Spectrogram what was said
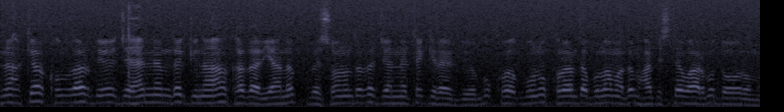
Günahkar kullar diyor cehennemde günaha kadar yanıp ve sonunda da cennete girer diyor. Bu bunu Kur'an'da bulamadım. Hadiste var mı? Doğru mu?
